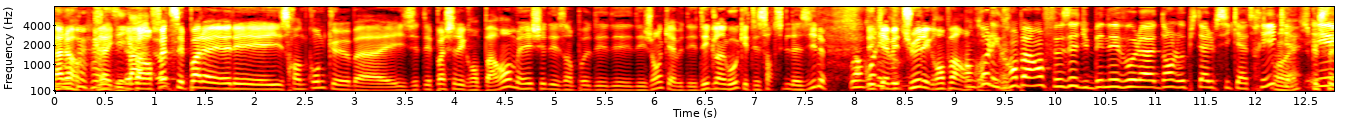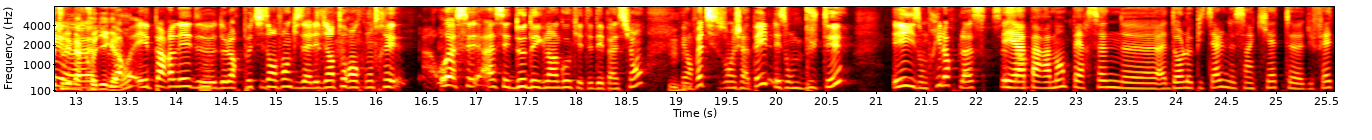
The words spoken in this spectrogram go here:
Alors Greg. Et bah, en fait, c'est pas les, les- ils se rendent compte que bah ils étaient pas chez les grands-parents, mais chez des, impo- des, des, des gens qui avaient des déglingos qui étaient sortis de l'asile Ou en et qui les- avaient tué les grands-parents. En quoi. gros, les grands-parents faisaient du bénévolat dans l'hôpital psychiatrique. Ouais, ce que je et, fais tous les mercredis leur- également. Et parlaient de, Mm. de leurs petits-enfants qu'ils allaient bientôt rencontrer à ces, à ces deux déglingos qui étaient des patients. Mhm. Et en fait, ils se sont échappés, ils les ont butés et ils ont pris leur place. Et ça. apparemment, personne euh, dans l'hôpital ne s'inquiète euh, du fait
